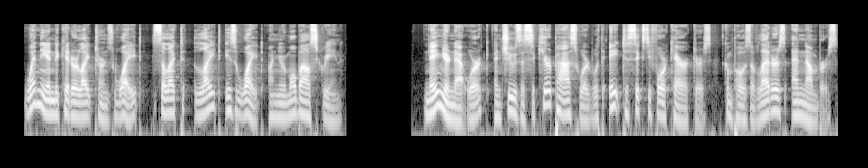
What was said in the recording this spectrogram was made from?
When the indicator light turns white, select Light is White on your mobile screen. Name your network and choose a secure password with 8 to 64 characters, composed of letters and numbers,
